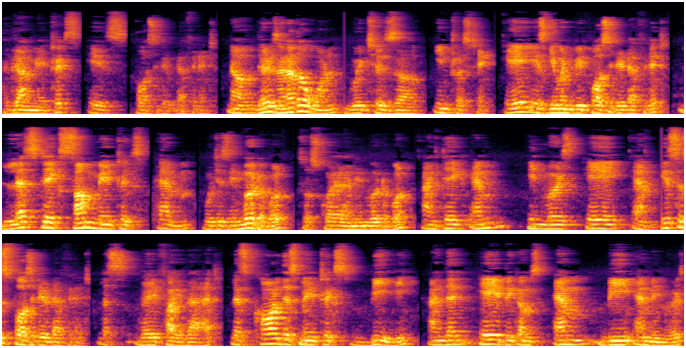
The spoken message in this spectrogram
the gram matrix is positive definite. Now there is another one which is uh, interesting. A is given to be positive definite. Let's take some matrix M which is invertible, so square and invertible and take M inverse AM. This is positive definite. Let's verify that. Let's call this matrix B and then A becomes M, B, M inverse.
